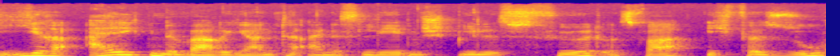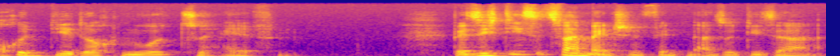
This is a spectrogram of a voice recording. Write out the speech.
die ihre eigene Variante eines Lebensspieles führt, und zwar, ich versuche dir doch nur zu helfen. Wenn sich diese zwei Menschen finden, also dieser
